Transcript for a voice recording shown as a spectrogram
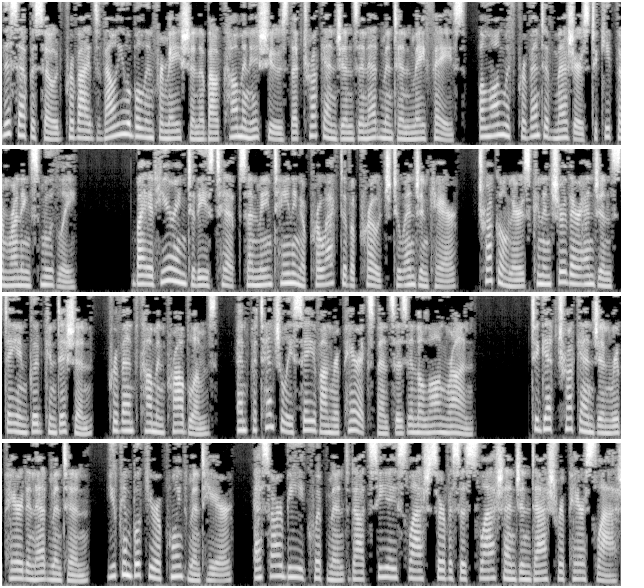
This episode provides valuable information about common issues that truck engines in Edmonton may face, along with preventive measures to keep them running smoothly. By adhering to these tips and maintaining a proactive approach to engine care, truck owners can ensure their engines stay in good condition, prevent common problems, and potentially save on repair expenses in the long run. To get truck engine repaired in Edmonton, you can book your appointment here, srbequipment.ca slash services slash engine dash repair slash.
